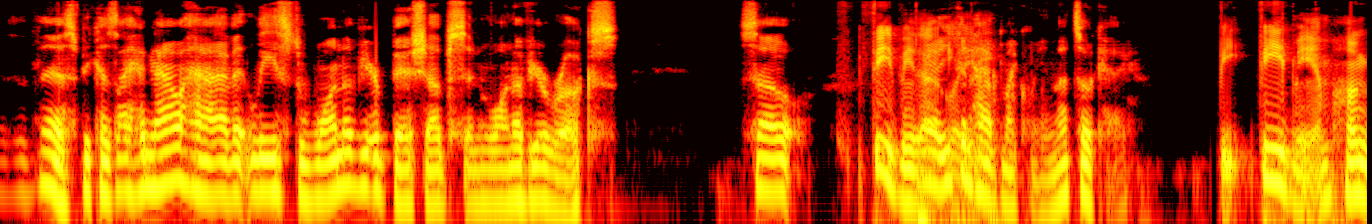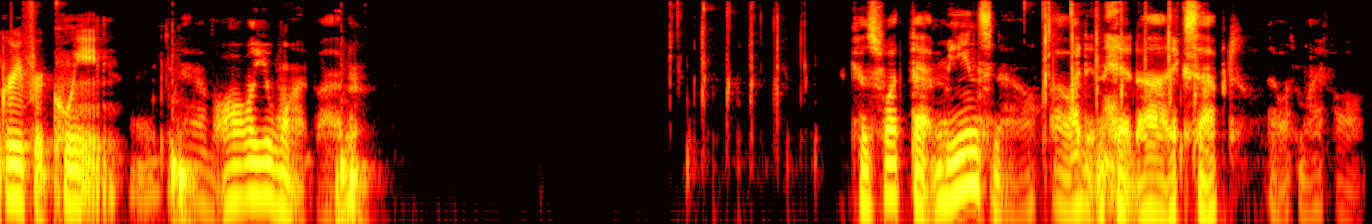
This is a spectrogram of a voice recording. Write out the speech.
is this because I now have at least one of your bishops and one of your rooks. So Feed me that. yeah, you can have my queen. That's okay. Fe- feed me. I'm hungry for queen. You can have all you want, bud. Because what that means now. Oh, I didn't hit uh, accept. That was my fault.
